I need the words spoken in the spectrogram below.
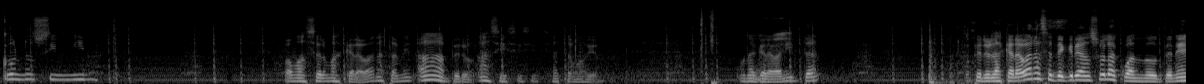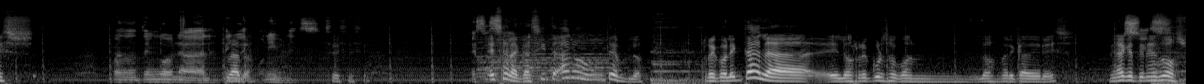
Conocimiento. Vamos a hacer más caravanas también. Ah, pero. Ah, sí, sí, sí. Ya estamos bien. Una Muy caravanita. Pero las caravanas se te crean solas cuando tenés. Cuando tengo la, las Claro. disponibles. Sí, sí, sí. Eso Esa es la casita. Ah, no, un templo. Recolectá la- eh, los recursos con los mercaderes. Mirá que Sí, tenés sí. dos.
